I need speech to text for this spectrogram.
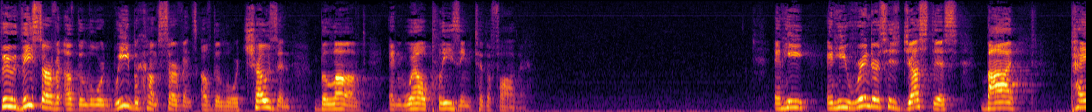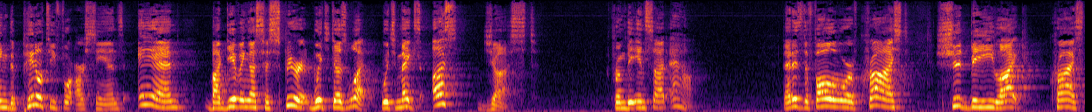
Through the servant of the Lord, we become servants of the Lord, chosen, beloved, and well pleasing to the Father. And he, and he renders his justice by paying the penalty for our sins and by giving us his spirit, which does what? Which makes us just from the inside out. That is, the follower of Christ should be like Christ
